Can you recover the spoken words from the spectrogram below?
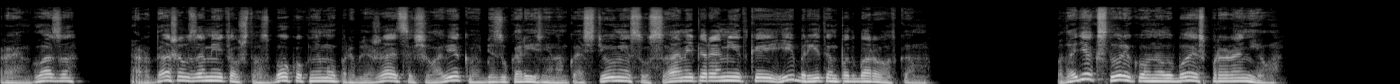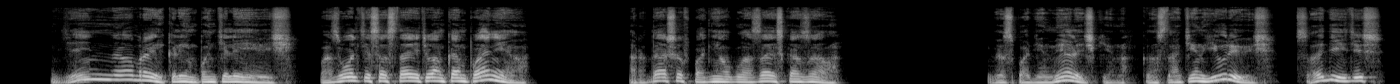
Краем глаза Ардашев заметил, что сбоку к нему приближается человек в безукоризненном костюме с усами-пирамидкой и бритым подбородком. Подойдя к столику, он, улыбаясь, проронил. «День добрый, Клим Пантелеевич. Позвольте составить вам компанию?» Ардашев поднял глаза и сказал. «Господин Мялечкин, Константин Юрьевич, садитесь».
